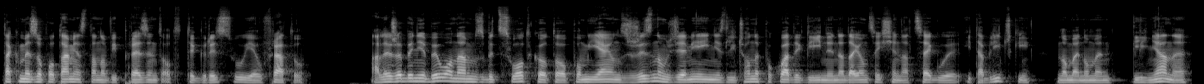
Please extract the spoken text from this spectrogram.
tak Mezopotamia stanowi prezent od Tygrysu i Eufratu. Ale żeby nie było nam zbyt słodko, to pomijając żyzną ziemię i niezliczone pokłady gliny nadającej się na cegły i tabliczki, nomen omen gliniane,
